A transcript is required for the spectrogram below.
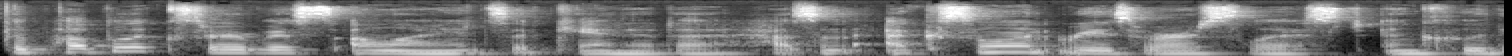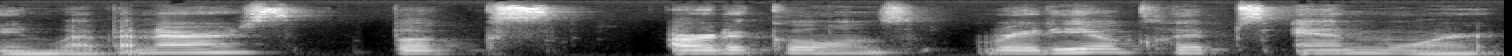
The Public Service Alliance of Canada has an excellent resource list, including webinars, books, articles, radio clips, and more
